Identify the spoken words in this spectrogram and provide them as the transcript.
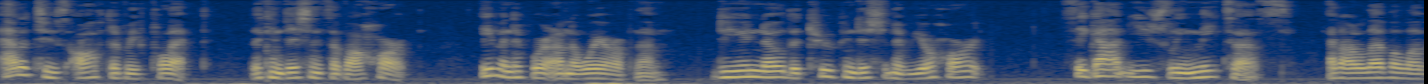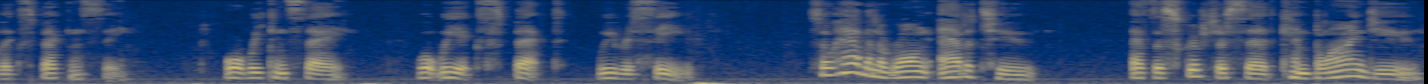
Attitudes often reflect the conditions of our heart, even if we're unaware of them. Do you know the true condition of your heart? See, God usually meets us at our level of expectancy. Or we can say, what we expect, we receive. So having a wrong attitude, as the scripture said, can blind you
